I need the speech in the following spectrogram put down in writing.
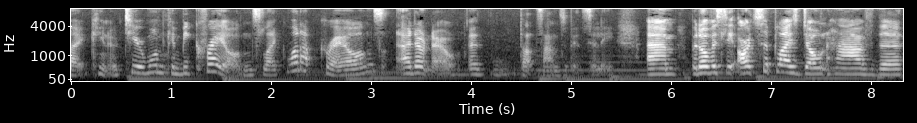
Like, you know, tier 1 can be crayons. Like, what up crayons? I don't know. Uh, that sounds a bit silly. Um, but obviously art supplies don't have the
